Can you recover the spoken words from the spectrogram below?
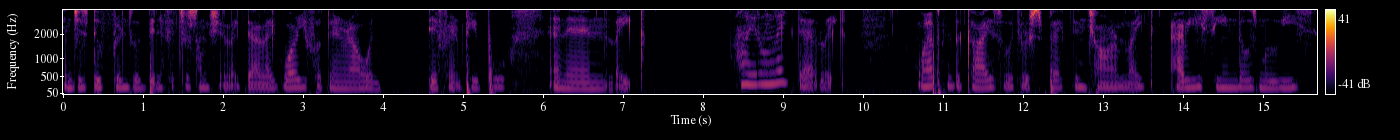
and just do friends with benefits or some shit like that. Like, why are you fucking around with different people? And then, like, I don't like that. Like, what happens to the guys with respect and charm? Like, have you seen those movies?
